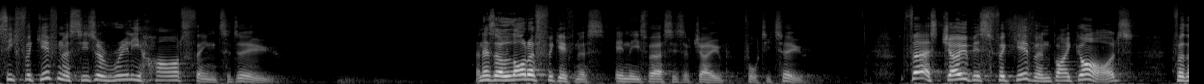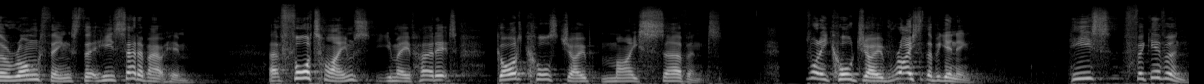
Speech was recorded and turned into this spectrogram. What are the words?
See, forgiveness is a really hard thing to do. And there's a lot of forgiveness in these verses of Job 42. First, Job is forgiven by God for the wrong things that he said about him. Uh, four times, you may have heard it, God calls Job my servant. That's what he called Job right at the beginning. He's forgiven.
